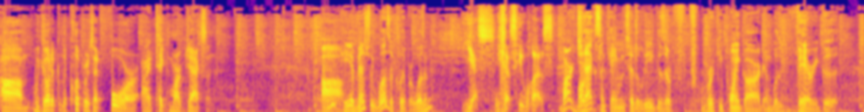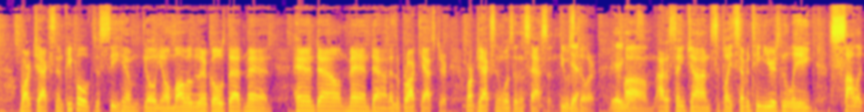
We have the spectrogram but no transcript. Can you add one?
um, we go to the Clippers at four. I take Mark Jackson. He eventually was a Clipper, wasn't he? Yes, yes, he was. Mark Jackson came into the league as a rookie point guard and was very good. Mark Jackson. People just see him go, you know, Mama, there goes that man. Hand down, man down. As a broadcaster, Mark Jackson was an assassin. He was Yeah. killer. Yeah, he was. Um, out of St. John's, played 17 years in the league, solid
